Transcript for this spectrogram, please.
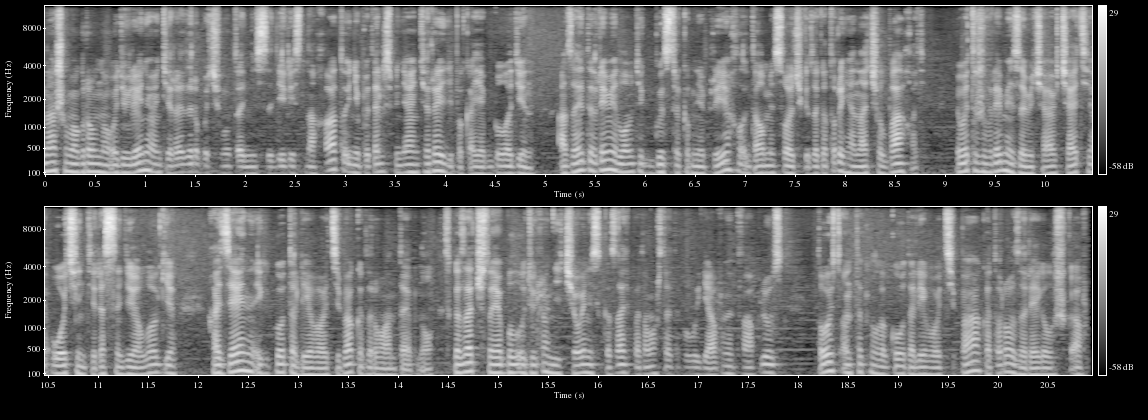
К нашему огромному удивлению, антирейдеры почему-то не садились на хату и не пытались меня антирейдить, пока я был один. А за это время Ломтик быстро ко мне приехал и дал мне сочки, за которые я начал бахать. И в это же время я замечаю в чате очень интересные диалоги хозяина и какого-то левого типа, которого он тэпнул. Сказать, что я был удивлен, ничего не сказать, потому что это был явный 2+. То есть он тэпнул какого-то левого типа, которого зарегал шкаф.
